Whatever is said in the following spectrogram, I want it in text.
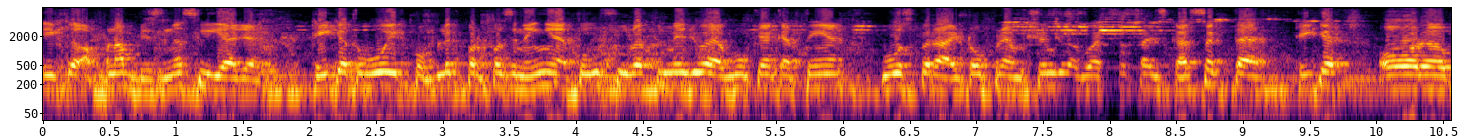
एक अपना बिज़नेस लिया जाए, ठीक है तो वो एक पब्लिक पर्पज नहीं है तो उस सूरत में जो है, वो क्या कहते हैं, वो उस पर राइट ऑफ़ प्रेमशन जो है, वो एक्सरसाइज कर सकता है, ठीक है, और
